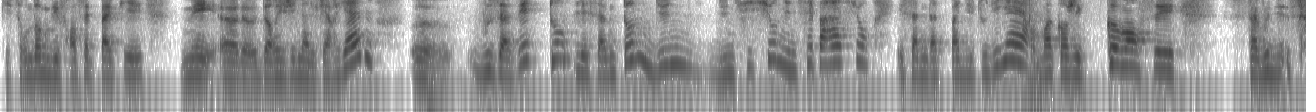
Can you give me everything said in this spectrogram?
qui sont donc des Français de papier, mais euh, d'origine algérienne, euh, vous avez tous les symptômes d'une scission, d'une séparation. Et ça ne date pas du tout d'hier. Moi, quand j'ai commencé, ça vous, dit, ça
